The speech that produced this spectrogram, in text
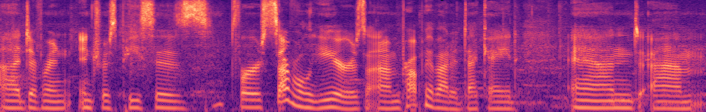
uh, different interest pieces for several years, um, probably about a decade. And um,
